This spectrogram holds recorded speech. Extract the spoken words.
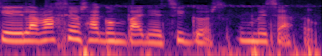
que la magia os acompañe, chicos. Un besazo.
